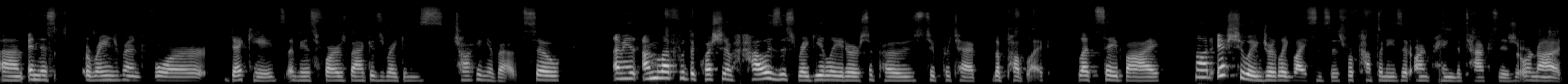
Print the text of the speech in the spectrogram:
um, in this arrangement for decades. I mean, as far as back as Regan's talking about. So, I mean, I'm left with the question of how is this regulator supposed to protect the public? Let's say by not issuing drilling licenses for companies that aren't paying the taxes or not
